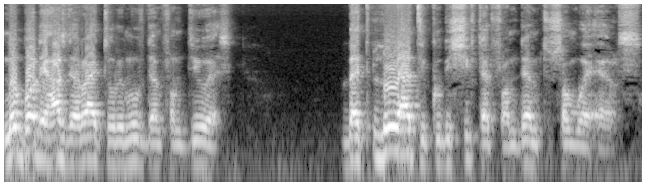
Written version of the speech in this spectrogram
Nobody has the right to remove them from the DOS, but loyalty could be shifted from them to somewhere else.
